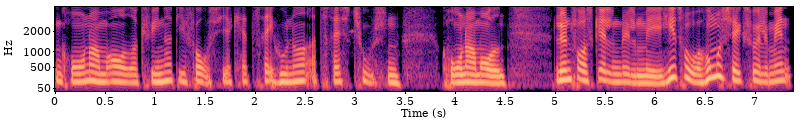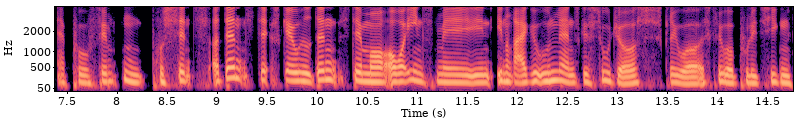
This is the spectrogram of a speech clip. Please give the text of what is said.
470.000 kroner om året, og kvinder de får ca. 360.000 kroner om året. Lønforskellen mellem øh, hetero- og homoseksuelle mænd er på 15 procent, og den skævhed den stemmer overens med en, en række udenlandske studier også, skriver, skriver politikken.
